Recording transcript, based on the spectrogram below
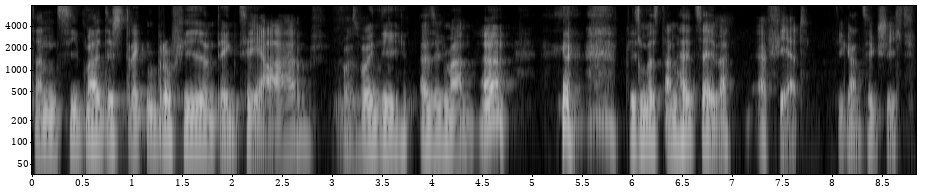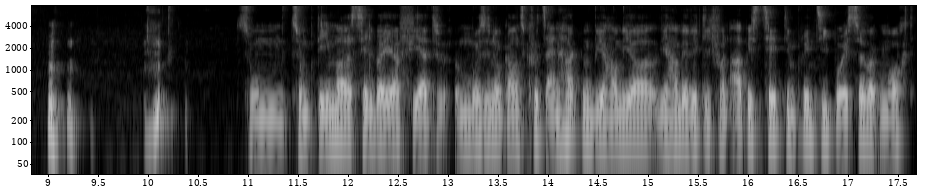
dann sieht man halt das Streckenprofil und denkt sich, ja, was wollen die? Also ich meine, ja, bis man es dann halt selber erfährt, die ganze Geschichte. zum, zum Thema selber erfährt, muss ich noch ganz kurz einhaken. Wir haben ja, wir haben ja wirklich von A bis Z im Prinzip alles selber gemacht.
